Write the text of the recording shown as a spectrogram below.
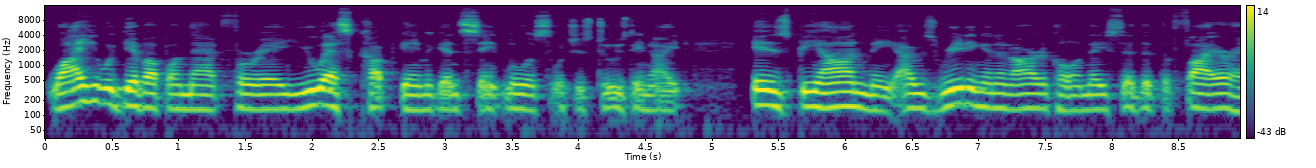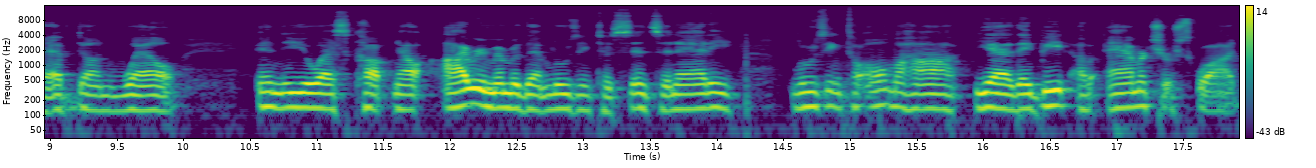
Why he would give up on that for a U.S. Cup game against St. Louis, which is Tuesday night, is beyond me. I was reading in an article and they said that the Fire have done well in the U.S. Cup. Now, I remember them losing to Cincinnati, losing to Omaha. Yeah, they beat an amateur squad,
